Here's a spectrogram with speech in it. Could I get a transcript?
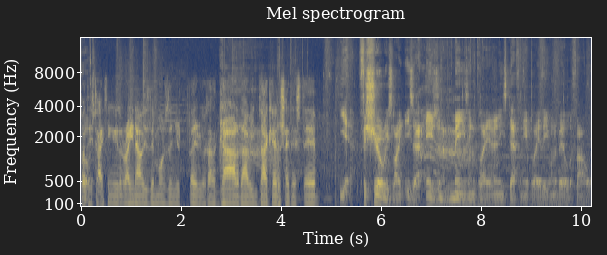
But it's, I think right now is the most dangerous player because of guard, diving tackle, side step. Yeah, for sure. He's like he's a he's an amazing player, and he's definitely a player that you want to be able to foul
